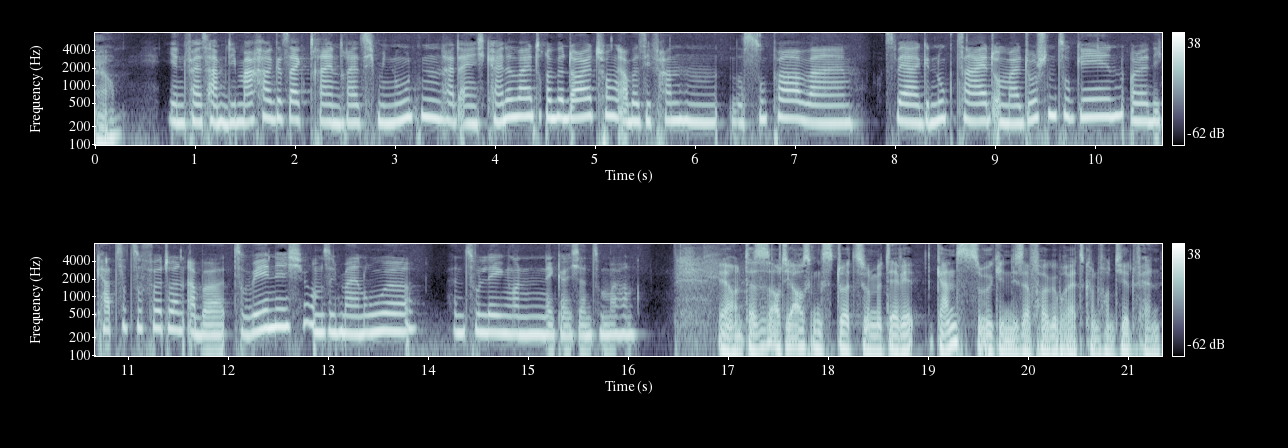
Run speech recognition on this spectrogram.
Ja. Jedenfalls haben die Macher gesagt, 33 Minuten hat eigentlich keine weitere Bedeutung, aber sie fanden das super, weil es wäre genug Zeit, um mal duschen zu gehen oder die Katze zu füttern, aber zu wenig, um sich mal in Ruhe hinzulegen und ein Nickerchen zu machen. Ja, und das ist auch die Ausgangssituation, mit der wir ganz zu Beginn dieser Folge bereits konfrontiert werden.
